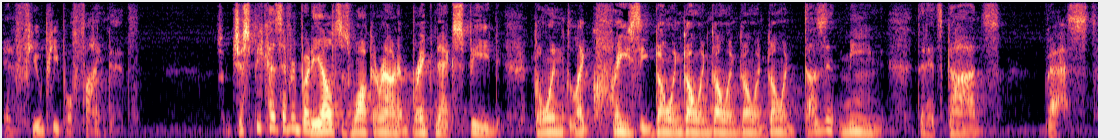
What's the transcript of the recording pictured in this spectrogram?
and few people find it. So just because everybody else is walking around at breakneck speed, going like crazy, going, going, going, going, going, doesn't mean that it's God's best.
